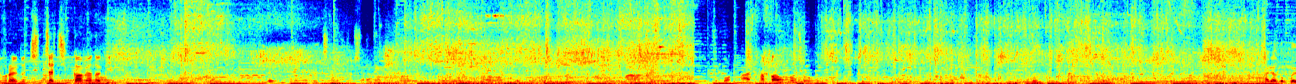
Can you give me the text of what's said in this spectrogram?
피오라 너 진짜 집 가면은 니... 그렇지 집을 가. 뭐 안타까운 거죠 타리아 높을?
